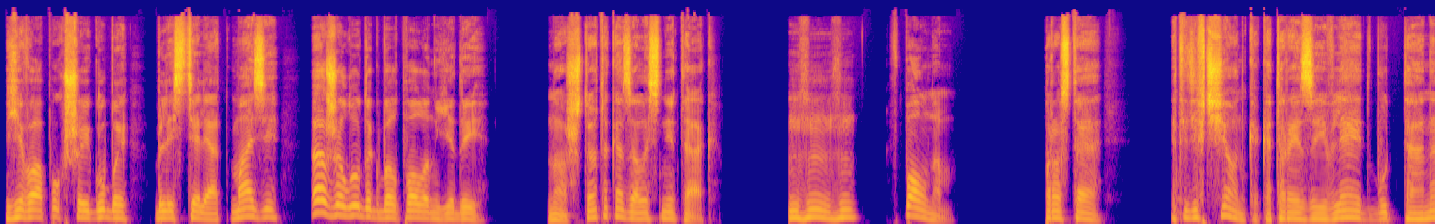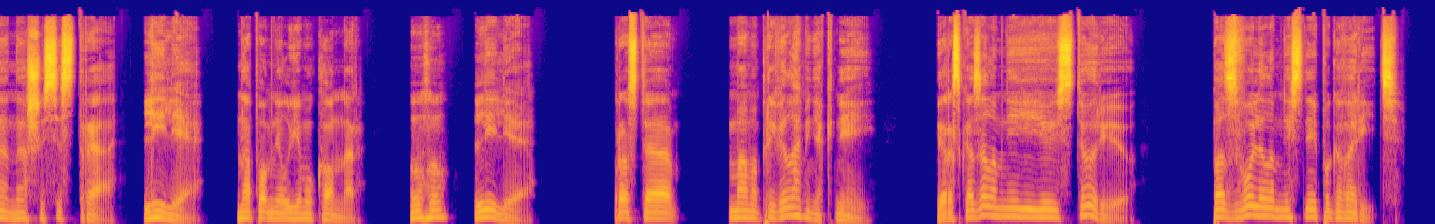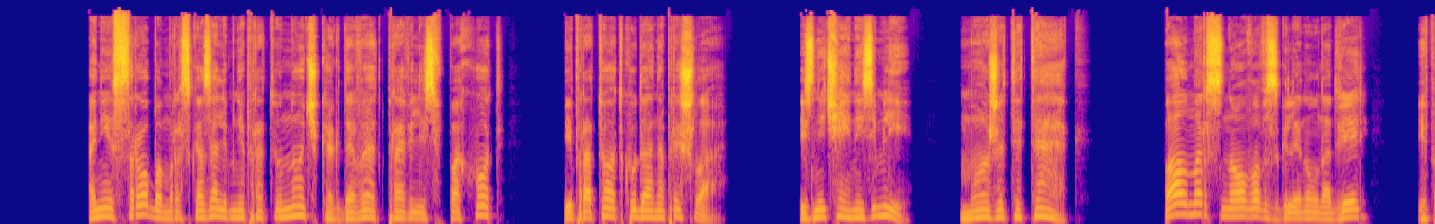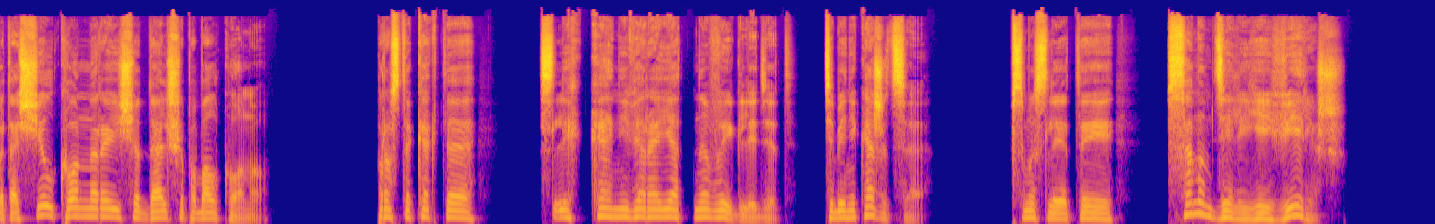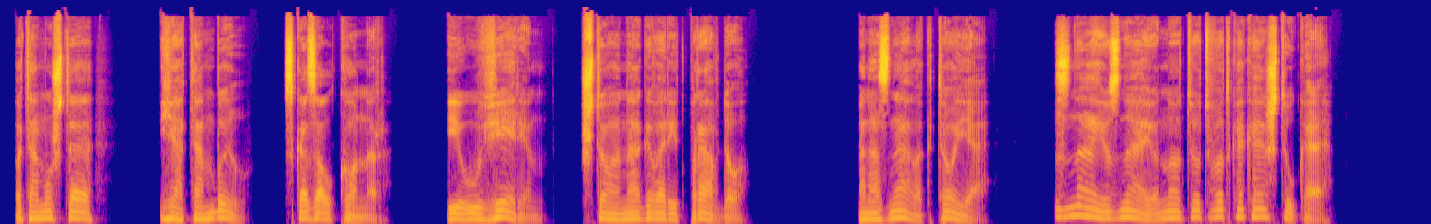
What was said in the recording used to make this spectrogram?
Его опухшие губы блестели от мази, а желудок был полон еды. Но что-то казалось не так. «Угу, угу, в полном. Просто это девчонка, которая заявляет, будто она наша сестра, Лилия», — напомнил ему Коннор. «Угу, Лилия. Просто мама привела меня к ней и рассказала мне ее историю, позволила мне с ней поговорить. Они с Робом рассказали мне про ту ночь, когда вы отправились в поход, и про то, откуда она пришла. Из ничейной земли. Может и так. Палмер снова взглянул на дверь и потащил Коннора еще дальше по балкону. Просто как-то слегка невероятно выглядит. Тебе не кажется? В смысле, ты в самом деле ей веришь?» «Потому что я там был», — сказал Коннор, «и уверен, что она говорит правду. Она знала, кто я. Знаю, знаю, но тут вот какая штука.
